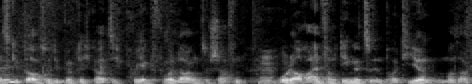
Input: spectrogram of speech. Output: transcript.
Es gibt auch so die Möglichkeit, sich Projektvorlagen zu schaffen mhm. oder auch einfach Dinge zu importieren. Wo man sagt,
